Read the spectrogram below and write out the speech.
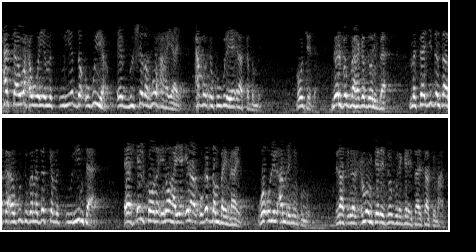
Xataa waxa weeye mas'uuliyadda ugu yar ee bulshada ruuxa hayaay xaq wuxuu kugu leeyahay inaad ka dambayso ma ujeeda meel fog baa haka dooninba masaajidan taata aan ku tukanno dadka mas'uuliyiinta ah ee xilkooda inoo haya inaan uga dambaynahay wa ulil amri minkum wey sidaas ilan cumuumkeeday soo gudagelaysaa saas way macana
